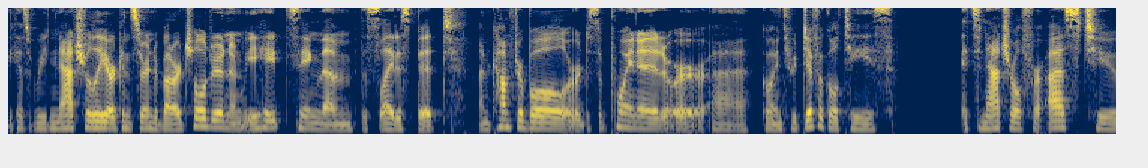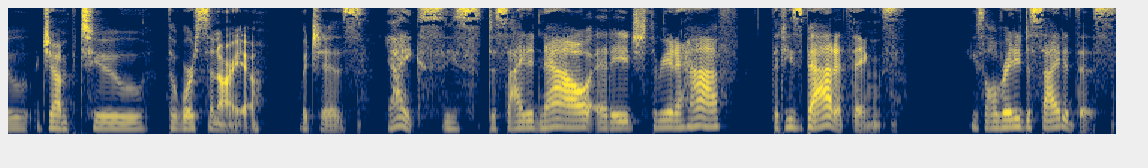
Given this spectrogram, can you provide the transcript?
because we naturally are concerned about our children and we hate seeing them the slightest bit uncomfortable or disappointed or uh, going through difficulties. It's natural for us to jump to the worst scenario, which is yikes, he's decided now at age three and a half that he's bad at things. He's already decided this.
